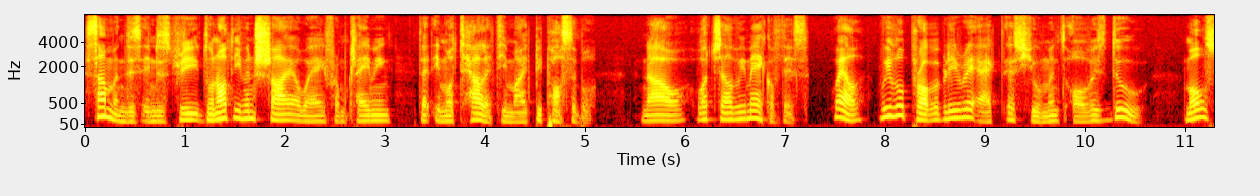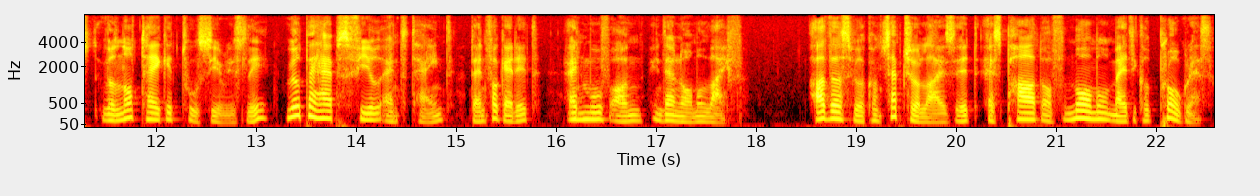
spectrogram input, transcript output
Some in this industry do not even shy away from claiming that immortality might be possible. Now, what shall we make of this? Well, we will probably react as humans always do. Most will not take it too seriously, will perhaps feel entertained, then forget it, and move on in their normal life. Others will conceptualize it as part of normal medical progress,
